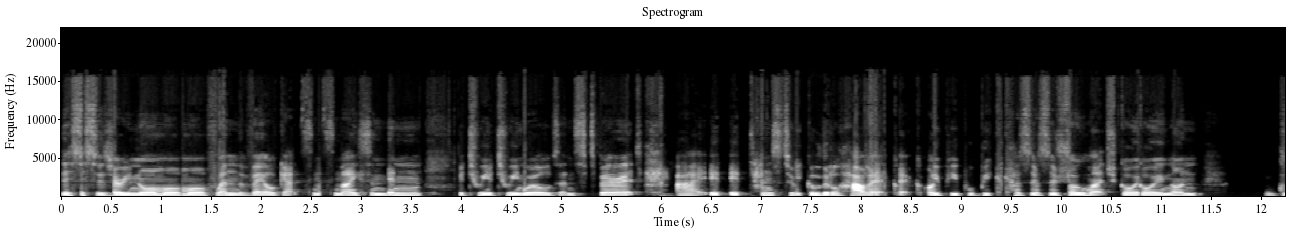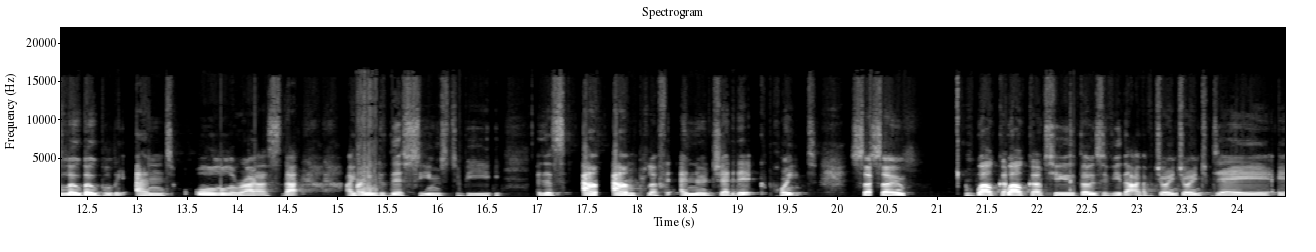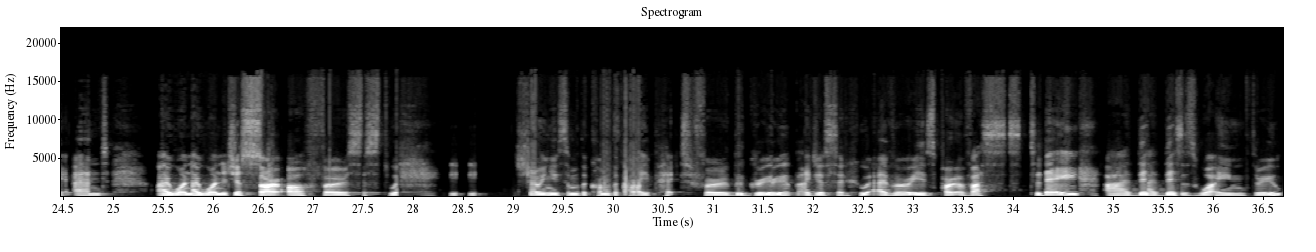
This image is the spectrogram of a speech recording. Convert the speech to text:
This, this is very normal when the veil gets nice and thin between between worlds and spirit. Uh, it, it tends to wreak a little havoc on people because there's, there's so much going, going on globally and all around us that I find this seems to be this am- amplified energetic point. So, so welcome, welcome to those of you that have joined joined today. And I want I want to just start off first with showing you some of the comments I picked for the group. I just said whoever is part of us today, uh, this, this is what came through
